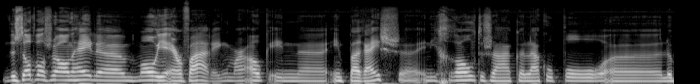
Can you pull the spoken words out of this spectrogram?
Dus dat was wel een hele mooie ervaring. Maar ook in, uh, in Parijs, uh, in die grote zaken, La Coupole, uh, Le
